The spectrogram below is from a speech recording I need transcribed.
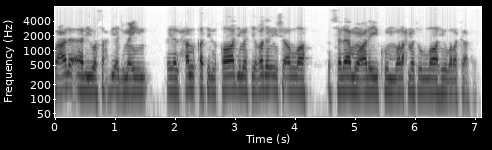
وعلى آله وصحبه أجمعين إلى الحلقة القادمة غدا إن شاء الله والسلام عليكم ورحمة الله وبركاته.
